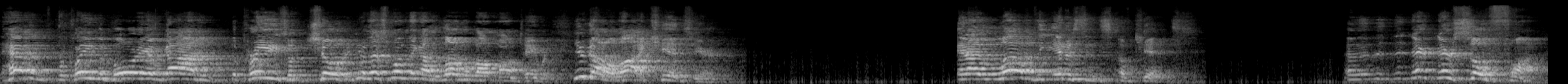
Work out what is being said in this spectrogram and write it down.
heavens proclaim the glory of God and the praise of children. You know, that's one thing I love about Mount Tabor. You got a lot of kids here. And I love the innocence of kids. They're, they're so fun.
